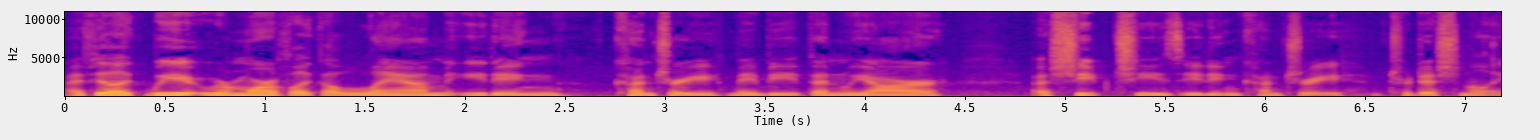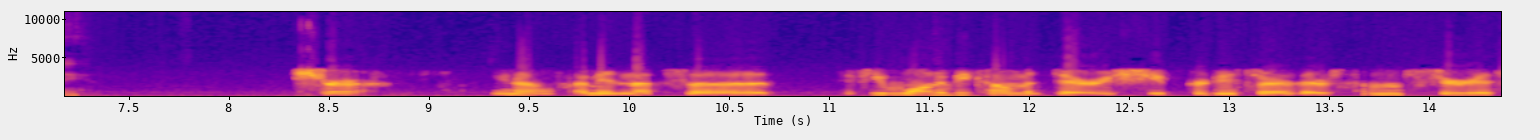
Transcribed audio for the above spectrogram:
I feel like we we're more of like a lamb eating country maybe than we are a sheep cheese eating country traditionally. Sure, you know, I mean that's a if you want to become a dairy sheep producer, there's some serious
